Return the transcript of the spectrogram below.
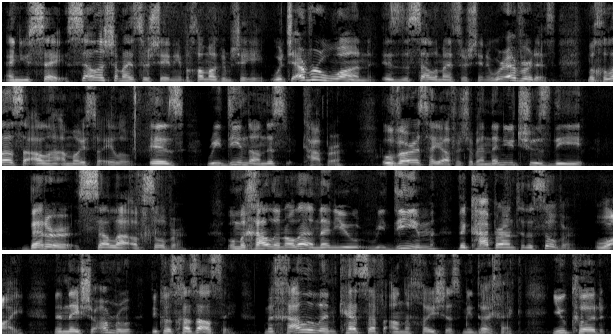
and you say Sela Shamaiser Sheni B'Chamakim Shehi, whichever one is the Sela Meiser Sheni, wherever it is, Mechalel Sa'al Ha'amoisa Elo is redeemed on this copper. Uvaris Hayafashab, and then you choose the better Sela of silver. And then you redeem the copper onto the silver. Why? Because Chazal say mechalilin kesef al nechoishes midoichek. You could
